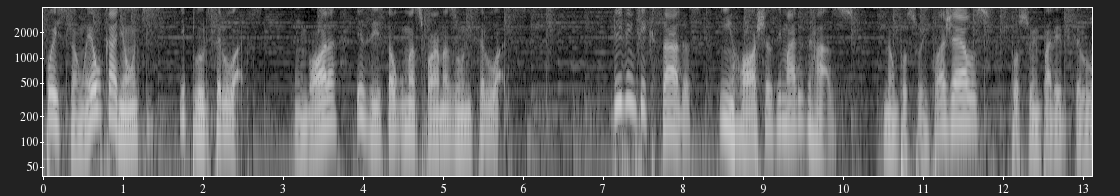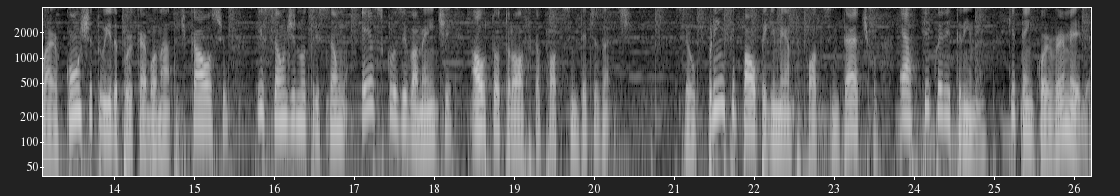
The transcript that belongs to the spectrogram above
pois são eucariontes e pluricelulares, embora existam algumas formas unicelulares. Vivem fixadas em rochas e mares rasos, não possuem flagelos, possuem parede celular constituída por carbonato de cálcio e são de nutrição exclusivamente autotrófica fotossintetizante. Seu principal pigmento fotossintético é a ficoeritrina, que tem cor vermelha,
